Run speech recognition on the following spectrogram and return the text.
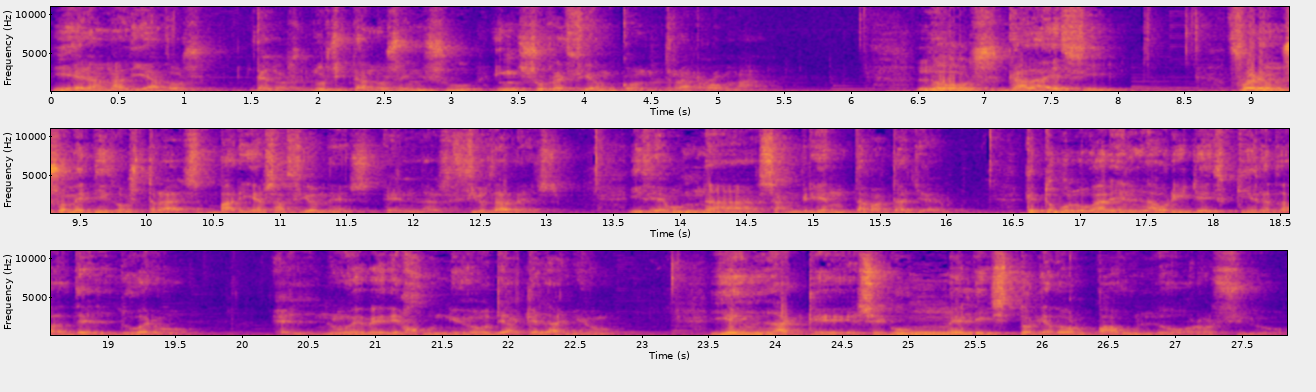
y eran aliados de los lusitanos en su insurrección contra Roma. Los Galaeci fueron sometidos tras varias acciones en las ciudades y de una sangrienta batalla que tuvo lugar en la orilla izquierda del Duero el 9 de junio de aquel año y en la que, según el historiador Paulo Orosio,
